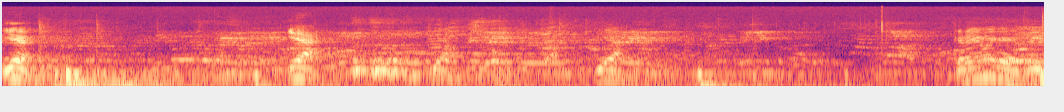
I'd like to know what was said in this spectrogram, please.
yeah. Yeah. Yeah. Créeme que sí.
